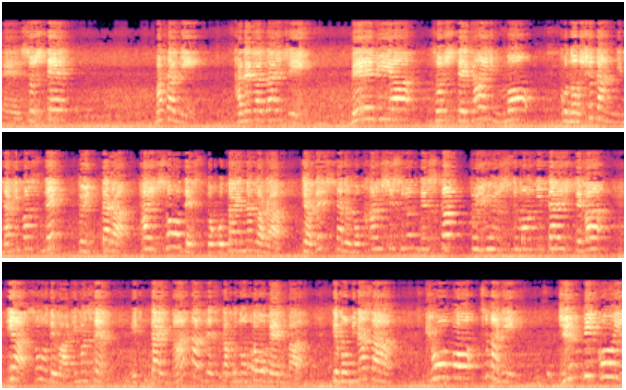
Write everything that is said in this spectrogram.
えー、そしてまさに金田大臣メールやそして LINE もこの手段になりますねと言ったらはいそうですと答えながらじゃあデジタルも監視するんですかという質問に対してはいやそうではありません。一体何なんですかこの答弁は。でも皆さん共謀つまり準備行為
